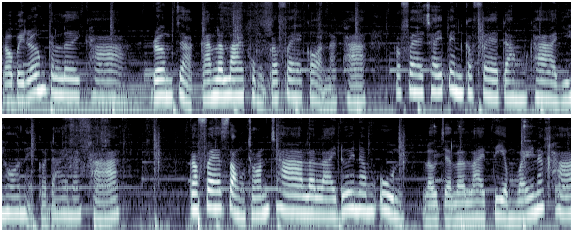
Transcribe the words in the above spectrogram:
เราไปเริ่มกันเลยค่ะ เริ่มจากการละลายผงกาแฟก่อนนะคะ กาแฟใช้เป็นกาแฟดำค่ะ ยี่ห้อไหนก็ได้นะคะ กาแฟ 2 ช้อนชาละลายด้วยน้ำอุ่น เราจะละลายเตรียมไว้นะคะ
